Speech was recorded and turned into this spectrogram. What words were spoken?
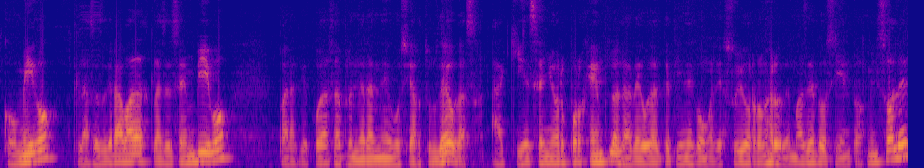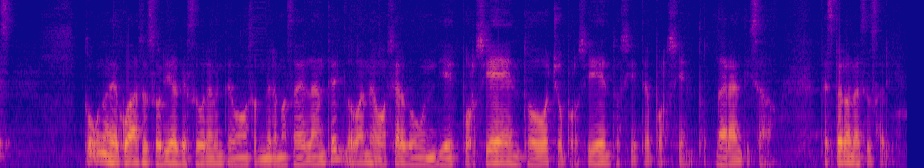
conmigo, clases grabadas, clases en vivo, para que puedas aprender a negociar tus deudas. Aquí el señor, por ejemplo, la deuda que tiene con el estudio Romero de más de 200 mil soles, con una adecuada asesoría que seguramente vamos a tener más adelante, lo va a negociar con un 10%, 8%, 7%, garantizado. Te espero en la asesoría.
